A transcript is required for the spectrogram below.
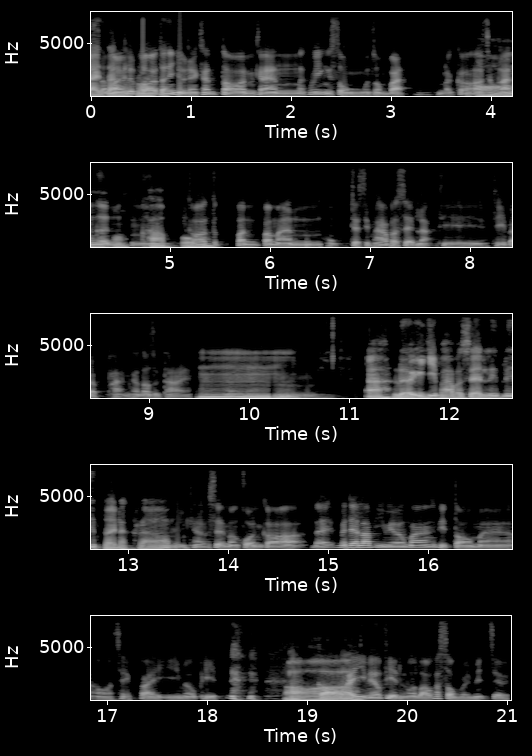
จ่ายสตังสมัครเรียบร้อยตอนนี้อยู่ในขั้นตอนการนักวิ่งส่งคุณสมบัติ แล้วก็อ๋อชำระเงินมครับผมก็ประประมาณหกเจ็ดสิบห้าเปอร์เซ็นต์ละที่ที่แบบผ่านขั้นตอนสุดท้ายอือืมม อะเหลืออีกยี่ห้าเปอร์เซ็นต์รีบๆหน่อยนะครับอืมอีกห้าเปอร์เซ็นต์บางคนก็ได้ไม่ได้รับอีเมลบ้างติดต่อมาอ๋อเช็คไปอีเมลผิดอ๋อกรอกไว้อีเมลผิดเราก็ส่งไปไม่เจอ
